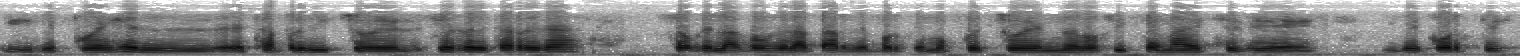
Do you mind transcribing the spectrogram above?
Y después el, está previsto el cierre de carrera sobre las 2 de la tarde, porque hemos puesto el nuevo sistema este de, de corte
